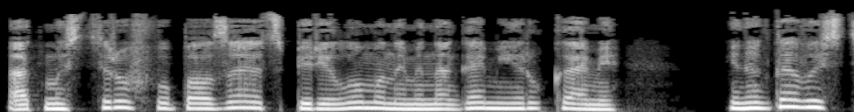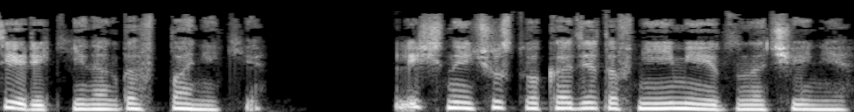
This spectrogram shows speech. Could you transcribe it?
От мастеров выползают с переломанными ногами и руками, иногда в истерике, иногда в панике. Личные чувства кадетов не имеют значения,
